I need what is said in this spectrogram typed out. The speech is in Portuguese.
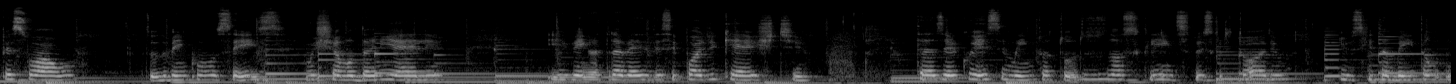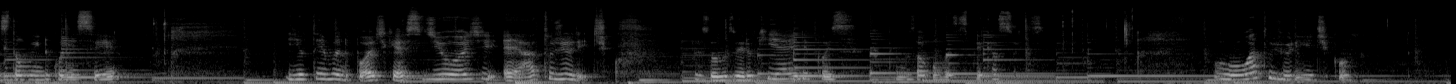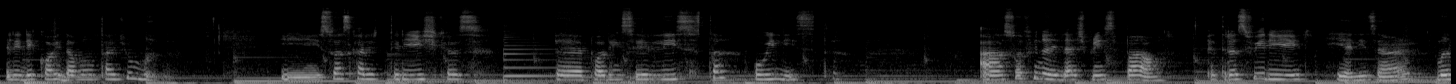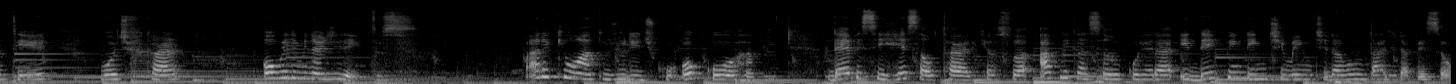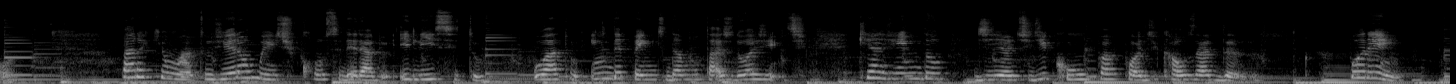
pessoal, tudo bem com vocês? Me chamo Daniele e venho através desse podcast trazer conhecimento a todos os nossos clientes do escritório e os que também tão, estão vindo conhecer. E o tema do podcast de hoje é ato jurídico. Nós vamos ver o que é e depois temos algumas explicações. O ato jurídico ele decorre da vontade humana e suas características é, podem ser lícita ou ilícita. A sua finalidade principal é transferir, realizar, manter, modificar ou eliminar direitos. Para que um ato jurídico ocorra, deve-se ressaltar que a sua aplicação ocorrerá independentemente da vontade da pessoa para que um ato geralmente considerado ilícito, o ato independe da vontade do agente, que agindo diante de culpa pode causar dano. Porém,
